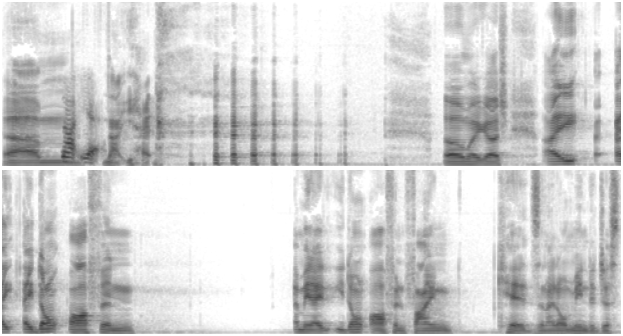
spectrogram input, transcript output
Um, not yet. Not yet. oh my gosh, I, I, I don't often. I mean, I, you don't often find kids, and I don't mean to just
